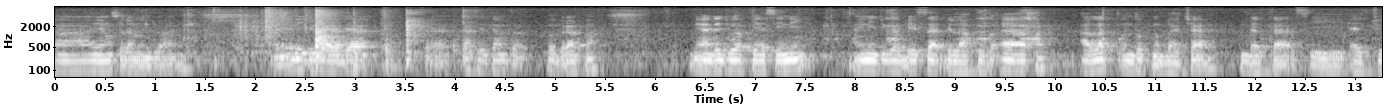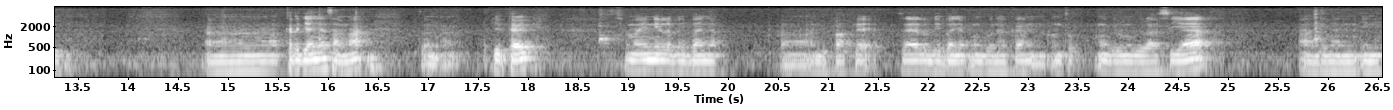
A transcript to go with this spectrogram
uh, yang sudah menjual. Dan ini juga ada saya kasih contoh beberapa. Ini ada juga PS ini. Nah, ini juga bisa dilakukan uh, apa alat untuk membaca data si Ecu uh, kerjanya sama sama kita cuma ini lebih banyak uh, dipakai. Saya lebih banyak menggunakan untuk mobil-mobil Asia uh, dengan ini.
